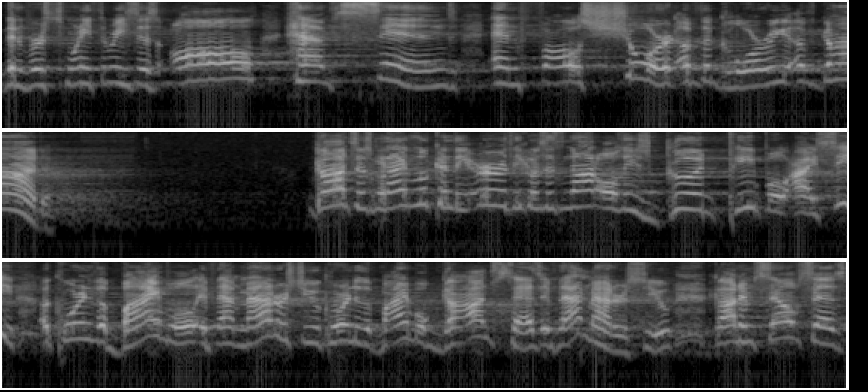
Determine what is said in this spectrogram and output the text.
Then verse 23 he says, All have sinned and fall short of the glory of God. God says, when I look in the earth, He goes, it's not all these good people I see. According to the Bible, if that matters to you, according to the Bible, God says, if that matters to you, God Himself says,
